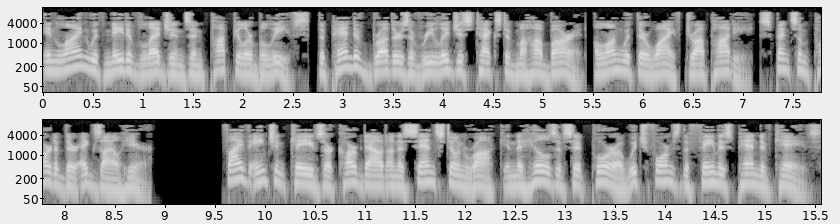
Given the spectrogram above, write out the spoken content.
In line with native legends and popular beliefs, the Pandav brothers of religious text of Mahabharat, along with their wife Draupadi, spent some part of their exile here. Five ancient caves are carved out on a sandstone rock in the hills of Satpura which forms the famous Pandav caves.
